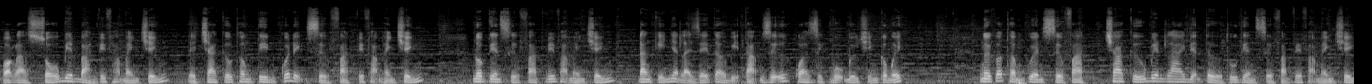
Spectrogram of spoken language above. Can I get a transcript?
hoặc là số biên bản vi phạm hành chính để tra cứu thông tin quyết định xử phạt vi phạm hành chính, nộp tiền xử phạt vi phạm hành chính, đăng ký nhận lại giấy tờ bị tạm giữ qua dịch vụ bưu chính công ích. Người có thẩm quyền xử phạt tra cứu biên lai like điện tử thu tiền xử phạt vi phạm hành chính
